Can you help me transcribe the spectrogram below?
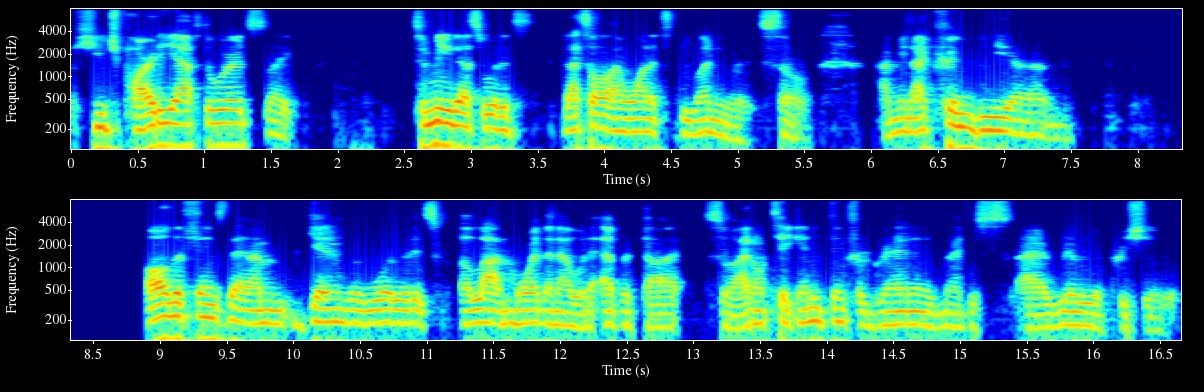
huge party afterwards. Like to me, that's what it's that's all I wanted to do anyway. So, I mean, I couldn't be um, all the things that I'm getting rewarded with. It's a lot more than I would have ever thought. So I don't take anything for granted, and I just I really appreciate it.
